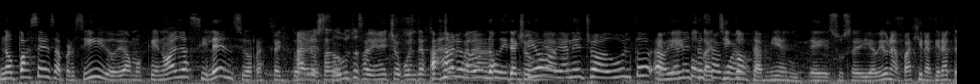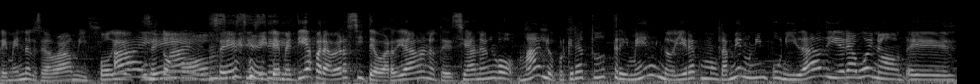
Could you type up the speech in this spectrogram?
no pase desapercibido, digamos, que no haya silencio respecto ah, a, los adultos habían hecho cuentas Ajá, los, directivos habían hecho adultos, en habían mi época, chicos, también eh, sucedía. Había una página que era tremenda que se llamaba mipodio.com y te metías para ver si te bardeaban o te decían algo malo, porque era todo tremendo y era como también una impunidad y era, bueno, eh,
